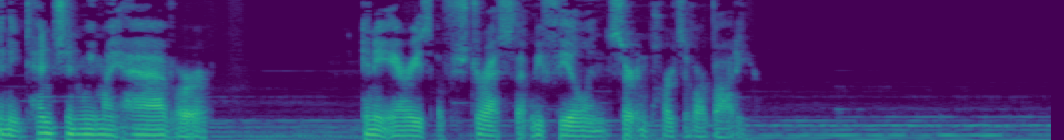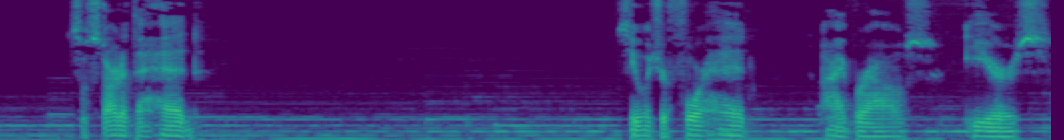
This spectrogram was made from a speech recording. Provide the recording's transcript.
any tension we might have or any areas of stress that we feel in certain parts of our body. So start at the head See what your forehead, eyebrows, ears,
